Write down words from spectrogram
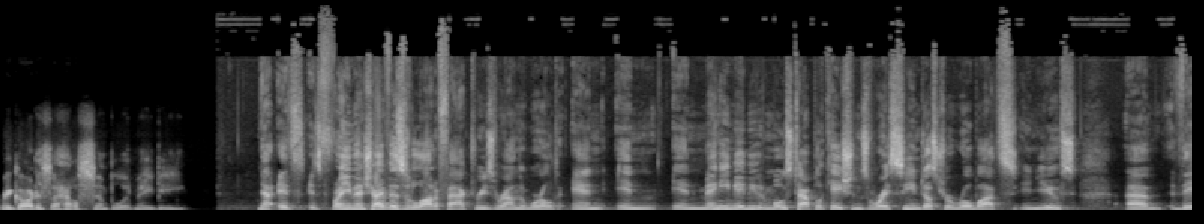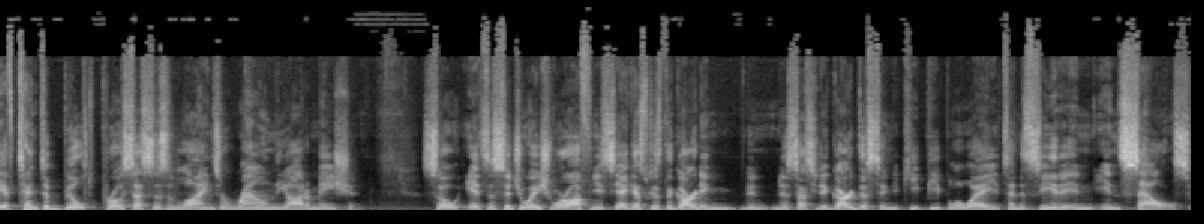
regardless of how simple it may be. Now it's, it's funny you mentioned I visit a lot of factories around the world, and in in many, maybe even most applications where I see industrial robots in use, um, they have tend to build processes and lines around the automation. So it's a situation where often you see, I guess, because the guarding necessity to guard this thing to keep people away, you tend to see it in in cells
